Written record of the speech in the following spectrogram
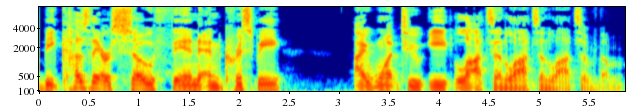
because they are so thin and crispy, I want to eat lots and lots and lots of them.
